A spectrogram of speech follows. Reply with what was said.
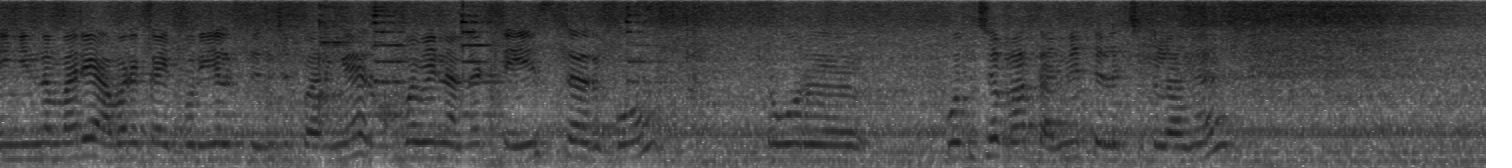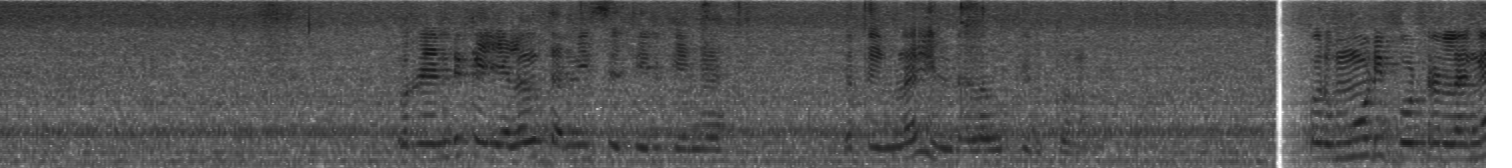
நீங்கள் இந்த மாதிரி அவரைக்காய் பொரியல் செஞ்சு பாருங்கள் ரொம்பவே நல்லா டேஸ்ட்டாக இருக்கும். ஒரு கொஞ்சமாக தண்ணி தெளிச்சுக்கலாங்க. ஒரு ரெண்டு கை அளவு தண்ணி சேர்த்திருக்கேங்க. பார்த்தீங்களா இந்த அளவுக்கு இருக்கணும். ஒரு மூடி போட்டுடலாங்க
